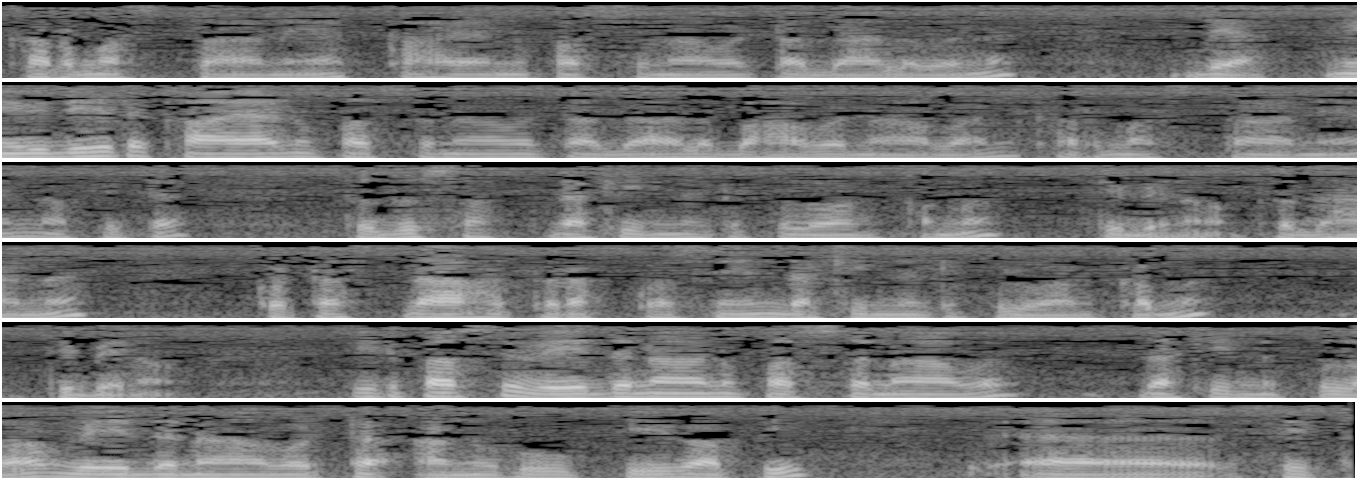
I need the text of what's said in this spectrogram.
කර්මස්ථානයක් කායानुපස්සනාවට අදාළ වන දෙයක්. මේ විදිහට කායानुපස්සනාවට අදාළ භාවනාවන් කර්මස්ථානයන් අපිට සුදුසක් දකින්නට පුළුවන්කම තිබෙනවා. ප්‍රධාන කොටස් 14ක් වශයෙන් දකින්නට පුළුවන්කම තිබෙනවා. ඊට පස්සේ වේදනානුපස්සනාව දකින්න පුළුවන්. වේදනාවට අනුරූපීව අපි සිත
